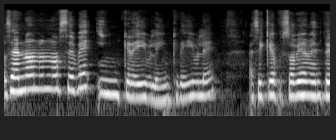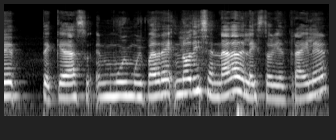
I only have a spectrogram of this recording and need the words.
o sea, no, no, no, se ve increíble, increíble. Así que pues obviamente te quedas muy, muy padre. No dice nada de la historia el tráiler.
